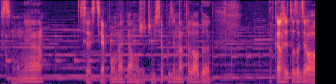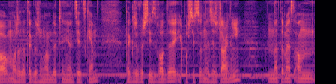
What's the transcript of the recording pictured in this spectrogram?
w sumie, dzisiaj jest ciepło mega, może rzeczywiście pójdziemy na te lody. W każdym razie to zadziałało, może dlatego, że mam do czynienia z dzieckiem. Także wyszli z wody i poszli w stronę zjeżdżalni. Natomiast on,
